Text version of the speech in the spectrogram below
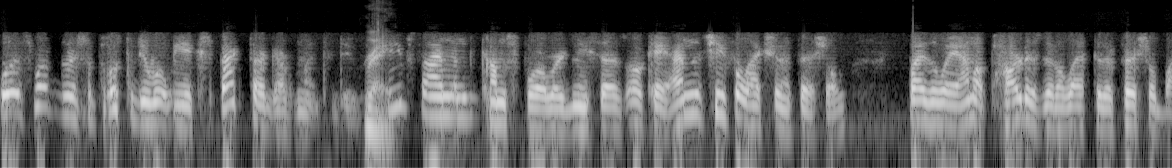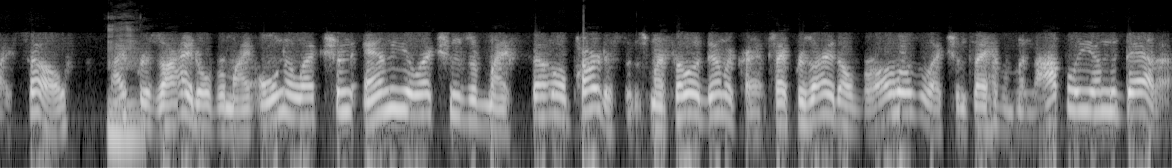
Well, it's what they're supposed to do, what we expect our government to do. Right. Steve Simon comes forward and he says, okay, I'm the chief election official. By the way, I'm a partisan elected official myself. I mm-hmm. preside over my own election and the elections of my fellow partisans, my fellow Democrats. I preside over all those elections. I have a monopoly on the data.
